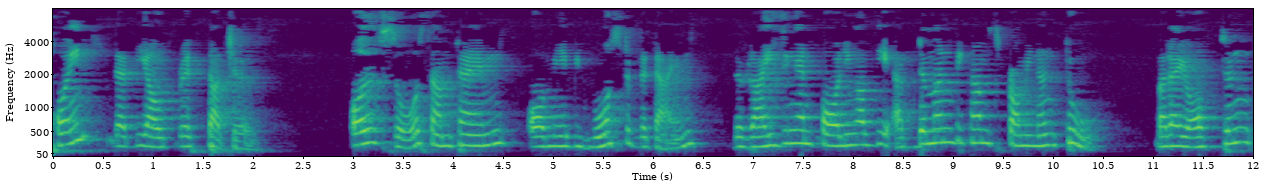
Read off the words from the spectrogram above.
point that the out-breath touches. Also, sometimes, or maybe most of the time, the rising and falling of the abdomen becomes prominent too. but I often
